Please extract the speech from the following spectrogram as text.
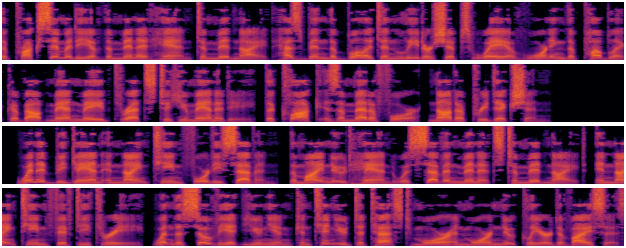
The proximity of the minute hand to midnight has been the bulletin leadership's way of warning the public about man-made threats to humanity. The clock is a metaphor, not a prediction. When it began in 1947, the minute hand was 7 minutes to midnight. In 1953, when the Soviet Union continued to test more and more nuclear devices,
